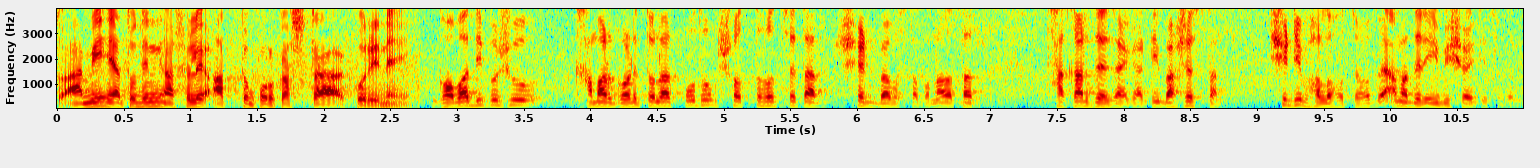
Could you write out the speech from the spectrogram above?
তো আমি এতদিন আসলে আত্মপ্রকাশটা করি নাই। গবাদি পশু খামার গড়ে তোলার প্রথম সত্য হচ্ছে তার শেড ব্যবস্থাপনা অর্থাৎ থাকার যে জায়গাটি বাসস্থান। সেটি ভালো হতে হবে। আমাদের এই বিষয়ে কিছু বলুন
